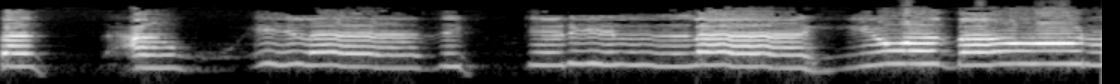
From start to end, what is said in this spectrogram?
فاسعوا إلى ذكر الله وذروا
